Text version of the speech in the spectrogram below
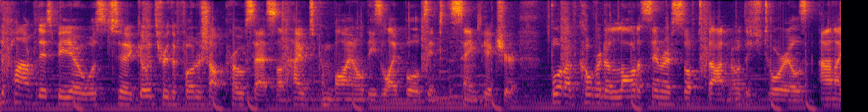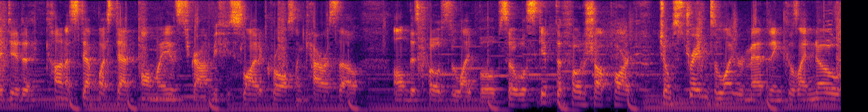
the plan for this video was to go through the Photoshop process on how to combine all these light bulbs into the same picture. But I've covered a lot of similar stuff to that in other tutorials and I did a kind of step by step on my Instagram if you slide across on carousel on this post of light bulb. So we'll skip the Photoshop part, jump straight into Lightroom editing because I know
